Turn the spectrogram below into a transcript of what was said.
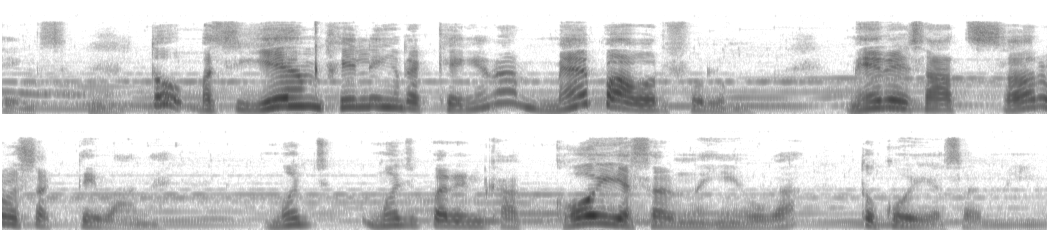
things hmm, तो बस ये हम फीलिंग रखेंगे ना मैं पावरफुल हूँ मेरे साथ सर्वशक्तिवान है मुझ मुझ पर इनका कोई असर नहीं होगा तो कोई असर नहीं होगा।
